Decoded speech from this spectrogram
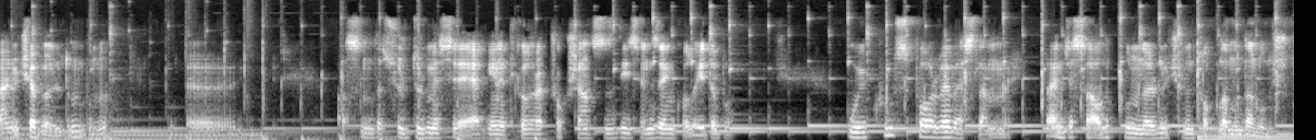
ben üçe böldüm bunu. Ee, aslında sürdürmesi eğer genetik olarak çok şanssız değilseniz en kolayı da bu. Uyku, spor ve beslenme. Bence sağlık bunların üçünün toplamından oluşur.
